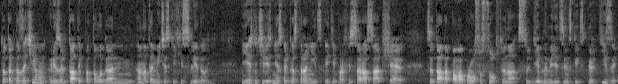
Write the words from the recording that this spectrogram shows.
то тогда зачем им результаты патологоанатомических исследований? Если через несколько страниц эти профессора сообщают, цитата, «по вопросу, собственно, судебно-медицинской экспертизы,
